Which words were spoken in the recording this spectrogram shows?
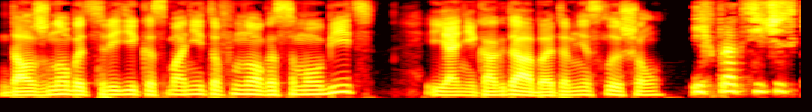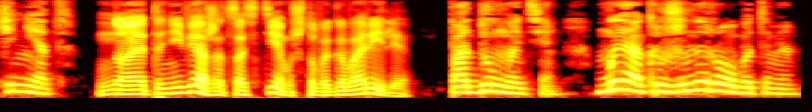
Должно быть среди космонитов много самоубийц? Я никогда об этом не слышал. Их практически нет. Но это не вяжется с тем, что вы говорили. Подумайте, мы окружены роботами,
